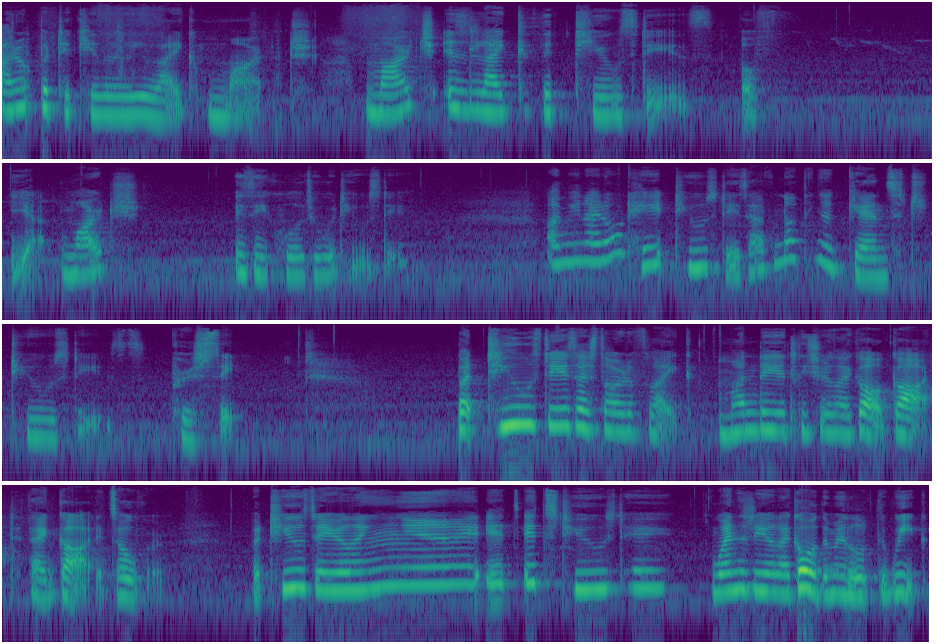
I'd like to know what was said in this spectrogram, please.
I don't particularly like March. March is like the Tuesdays of. Yeah, March is equal to a Tuesday. I mean, I don't hate Tuesdays. I have nothing against Tuesdays per se. But Tuesdays are sort of like Monday. At least you're like, oh God, thank God, it's over. But Tuesday, you're like, yeah, it's it's Tuesday. Wednesday, you're like, oh, the middle of the week.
